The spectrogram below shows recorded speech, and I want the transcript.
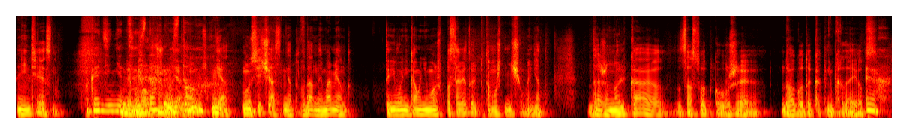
Неинтересно. Погоди, нет. Нет, ну, нет, ну, нет, ну сейчас нет, в данный момент. Ты его никому не можешь посоветовать, потому что ничего нет. Даже 0К за сотку уже Два года как не продается. Эх.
